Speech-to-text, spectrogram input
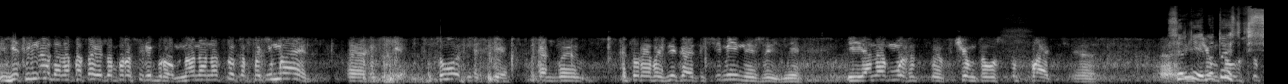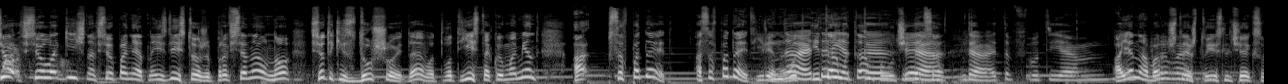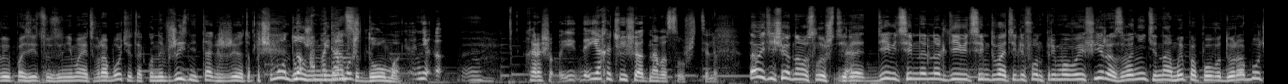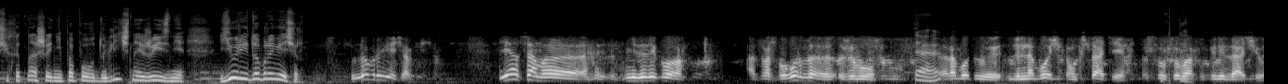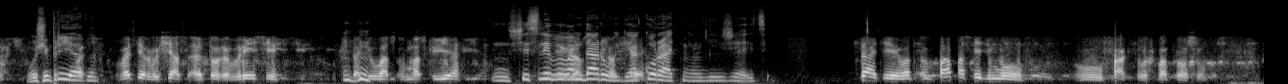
если надо, она поставит вопрос ребром, но она настолько понимает э, сложности, как бы, которые возникают в семейной жизни, и она может в чем-то уступать э, Сергей, И ну то есть все, все логично, все понятно. И здесь тоже профессионал, но все-таки с душой, да, вот, вот есть такой момент. А совпадает, а совпадает, Елена. да, вот и это там, и редко, там получается... Да, да, это вот я... А я наоборот бывает. считаю, что если человек свою позицию занимает в работе, так он и в жизни так же живет. А почему он Ну, должен а потому меняться что- дома? Не, э, Хорошо, и- я хочу еще одного слушателя. Давайте еще одного слушателя. 9700-972, телефон прямого эфира. Звоните нам и по поводу рабочих отношений, по поводу личной жизни. Юрий, добрый вечер. Добрый вечер. Я сам э, недалеко от вашего города живу. Так. Работаю дальнобойщиком. Кстати, слушаю вашу передачу. Очень приятно. Во-первых, сейчас э, тоже в рейсе. Кстати, у вас в Москве. Счастливой вам дороги, аккуратнее езжайте. Кстати, вот по последнему факту, вот вопросу.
